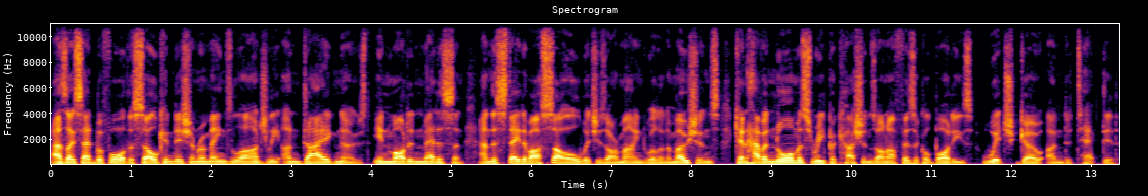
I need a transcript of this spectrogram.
As I said before, the soul condition remains largely undiagnosed in modern medicine, and the state of our soul, which is our mind, will, and emotions, can have enormous repercussions on our physical bodies, which go undetected.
